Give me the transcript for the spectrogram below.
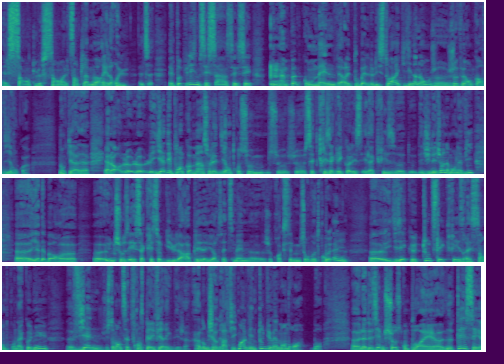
Elles sentent le sang, elles sentent la mort et elles ruent. Mais le populisme, c'est ça. C'est un peuple qu'on mène vers les poubelles de l'histoire et qui dit non, non, je, je veux encore vivre, quoi. Donc il y a, alors il y a des points communs, cela dit, entre ce, ce, cette crise agricole et, la crise des gilets jaunes, à mon avis. Euh, il y a d'abord euh, une chose, et ça Christophe Guillu l'a rappelé d'ailleurs cette semaine, euh, je crois que c'était même sur votre antenne. Euh, il disait que toutes les crises récentes qu'on a connues euh, viennent justement de cette France périphérique déjà. Hein, donc géographiquement, elles viennent toutes du même endroit. Bon, la deuxième chose qu'on pourrait noter, c'est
